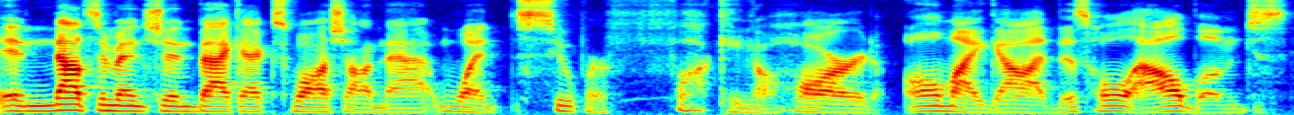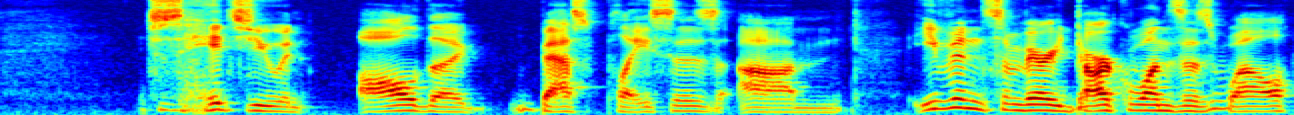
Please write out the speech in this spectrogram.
and not to mention, Backxwash on that went super fucking hard. Oh my god, this whole album just just hits you in all the best places. Um, even some very dark ones as well.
